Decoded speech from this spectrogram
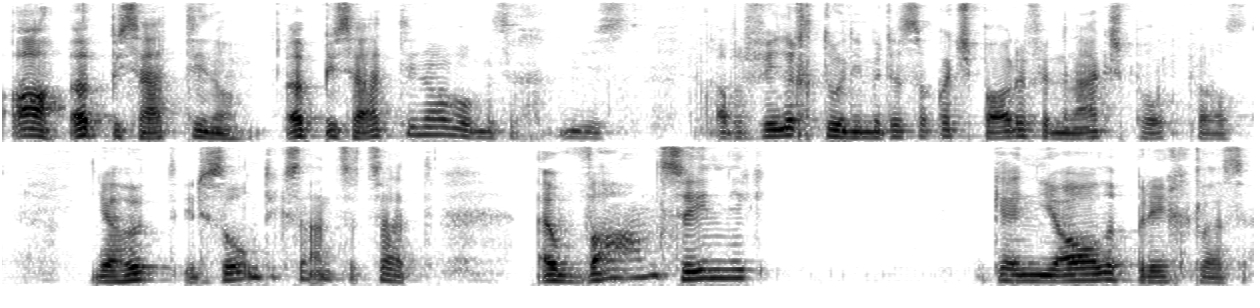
Ah, etwas hätte ich noch. Etwas hätte ich noch, wo man sich müsste. Aber vielleicht tue ich mir das auch sparen für den nächsten Podcast. Ja, heute in der Sonntags-NZZ einen wahnsinnig genialen Bericht gelesen.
